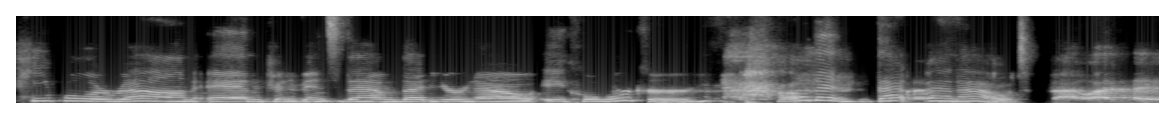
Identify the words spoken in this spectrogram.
people around and convince them that you're now a coworker. How did that pan out? I,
